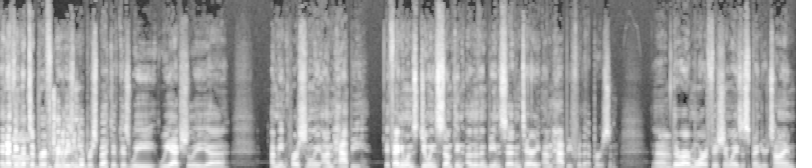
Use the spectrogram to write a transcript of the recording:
And I think that's a Um, perfectly think reasonable of- perspective because we we actually, uh, I mean, personally, I'm happy if anyone's doing something other than being sedentary. I'm happy for that person. Um, Yeah. There are more efficient ways to spend your time.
